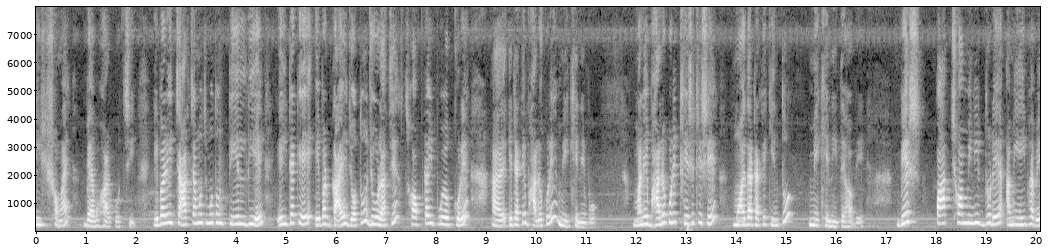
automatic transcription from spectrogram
এই সময় ব্যবহার করছি। এবার এই চার চামচ মতন তেল দিয়ে এইটাকে এবার গায়ে যত জোর আছে সবটাই প্রয়োগ করে এটাকে ভালো করে মেখে নেব। মানে ভালো করে ঠেসে ঠেসে ময়দাটাকে কিন্তু মেখে নিতে হবে। বেশ পাঁচ ছ মিনিট ধরে আমি এইভাবে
